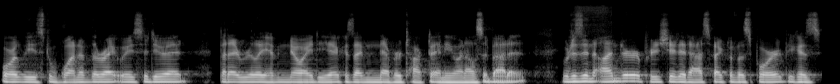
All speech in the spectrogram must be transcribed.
or at least one of the right ways to do it but I really have no idea because I've never talked to anyone else about it which is an underappreciated aspect of the sport because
